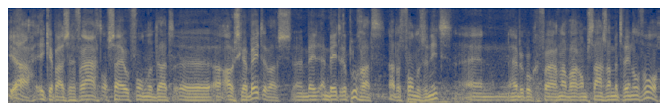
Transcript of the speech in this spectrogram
Ja, ik heb aan ze gevraagd of zij ook vonden dat uh, Austria beter was. Een, een, betere ploeg had. Nou, dat vonden ze niet. En heb ik ook gevraagd, nou, waarom staan ze dan met 2-0 voor?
